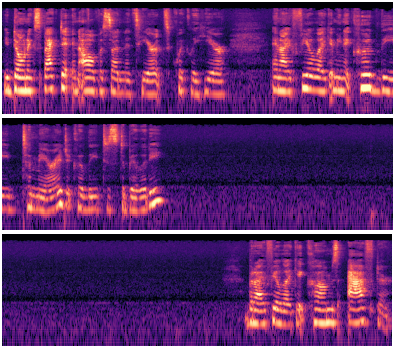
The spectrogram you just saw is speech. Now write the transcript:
You don't expect it, and all of a sudden it's here. It's quickly here. And I feel like, I mean, it could lead to marriage, it could lead to stability. But I feel like it comes after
